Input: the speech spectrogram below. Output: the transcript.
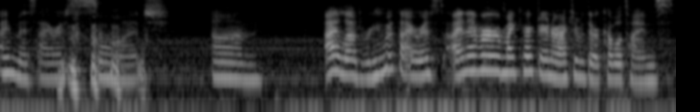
I miss Iris so much. Um, I loved working with Iris. I never. My character interacted with her a couple times.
